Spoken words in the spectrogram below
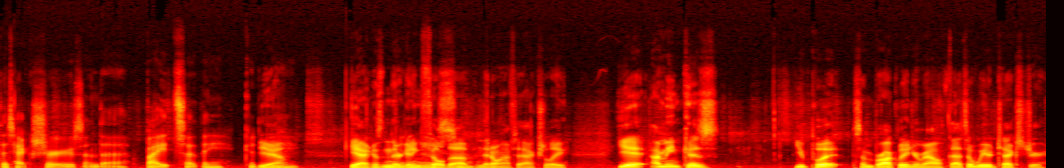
the textures and the bites that they could Yeah. be. Yeah, because then they're Getting filled up and they don't have to actually. Yeah, I mean, because you put some broccoli in your mouth, that's a weird texture.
